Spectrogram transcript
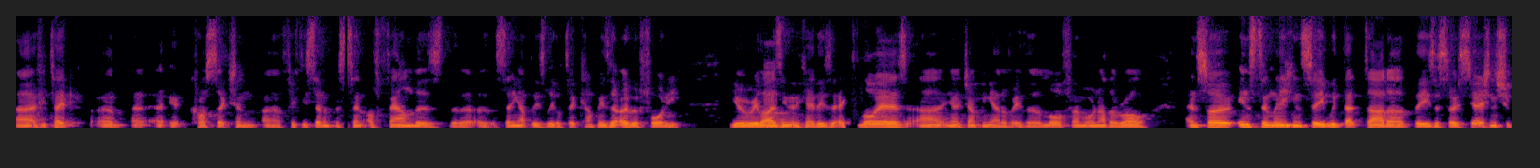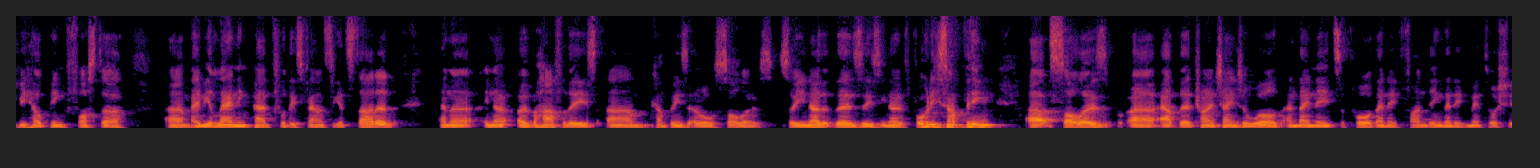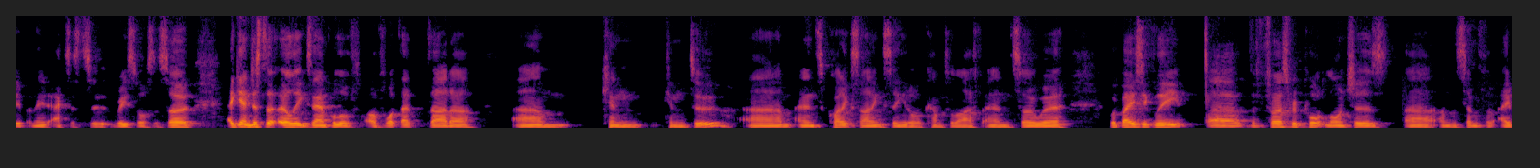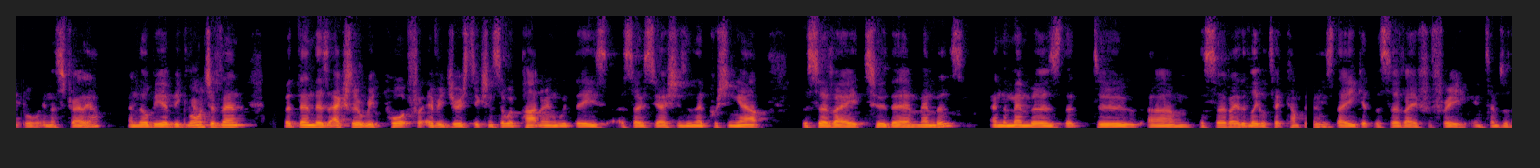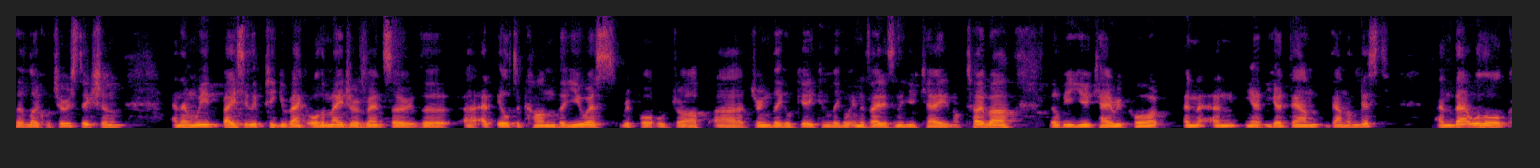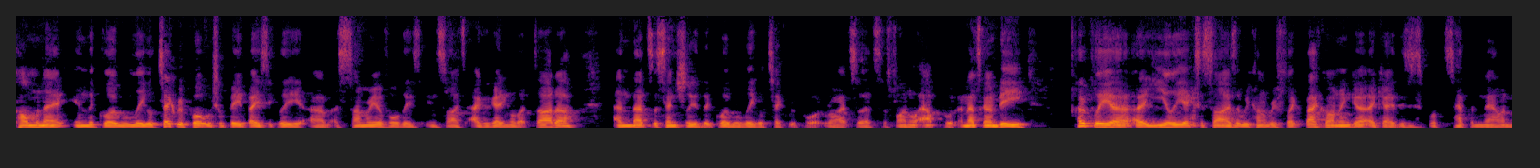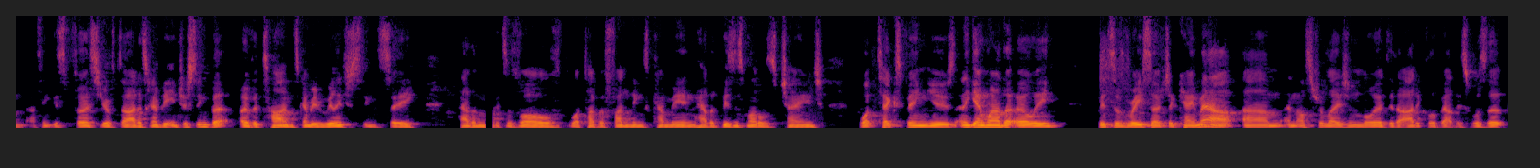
uh, if you take um, a, a cross section, uh, 57% of founders that are setting up these legal tech companies are over 40. You're realizing that okay, these are ex-lawyers, uh, you know, jumping out of either a law firm or another role, and so instantly you can see with that data, these associations should be helping foster uh, maybe a landing pad for these founders to get started. And uh, you know, over half of these um, companies are all solos. So you know that there's these, you know, 40 something uh, solos uh, out there trying to change the world, and they need support, they need funding, they need mentorship, and they need access to resources. So again, just an early example of, of what that data um, can can do, um, and it's quite exciting seeing it all come to life. And so we're we're basically uh, the first report launches uh, on the seventh of April in Australia, and there'll be a big launch event. But then there's actually a report for every jurisdiction. So we're partnering with these associations, and they're pushing out the survey to their members and the members that do um, the survey, the legal tech companies, they get the survey for free in terms of their local jurisdiction. and then we basically piggyback all the major events. So the uh, at ILTACon, the US report will drop uh, during Legal Geek and Legal Innovators in the UK in October. There'll be a UK report, and and you know you go down down the list, and that will all culminate in the Global Legal Tech Report, which will be basically um, a summary of all these insights, aggregating all that data, and that's essentially the Global Legal Tech Report, right? So that's the final output, and that's going to be hopefully a, a, yearly exercise that we kind of reflect back on and go, okay, this is what's happened now. And I think this first year of data is going to be interesting, but over time, it's going to be really interesting to see how the markets evolve, what type of fundings come in, how the business models change, what tech's being used. And again, one of the early bits of research that came out, um, an Australasian lawyer did an article about this, was that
